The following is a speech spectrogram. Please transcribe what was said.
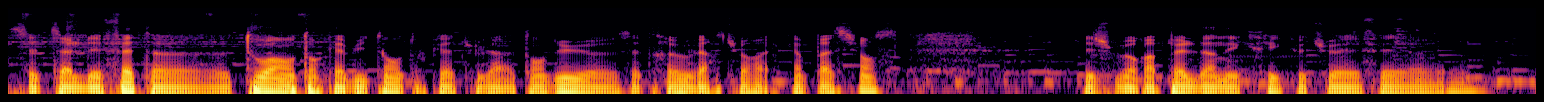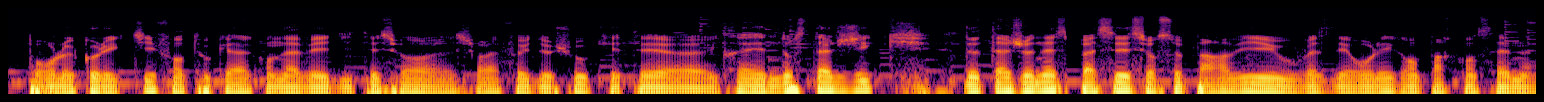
Cette salle des fêtes, euh, toi en tant qu'habitant, en tout cas, tu l'as attendu, euh, cette réouverture avec impatience. Et je me rappelle d'un écrit que tu avais fait euh, pour le collectif en tout cas qu'on avait édité sur, euh, sur la feuille de chou qui était euh, très nostalgique de ta jeunesse passée sur ce parvis où va se dérouler Grand Parc en scène.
